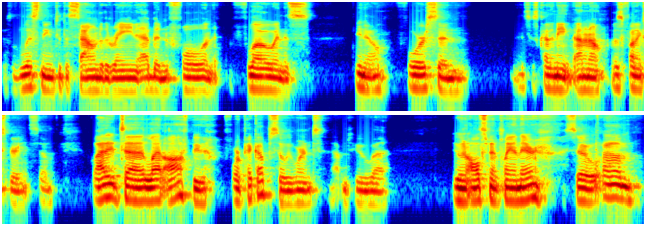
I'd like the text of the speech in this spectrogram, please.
Just listening to the sound of the rain ebb and full, and flow and its you know force and it's just kind of neat. I don't know. It was a fun experience. So glad it uh, let off before pickup, so we weren't having to uh, do an alternate plan there. So um,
